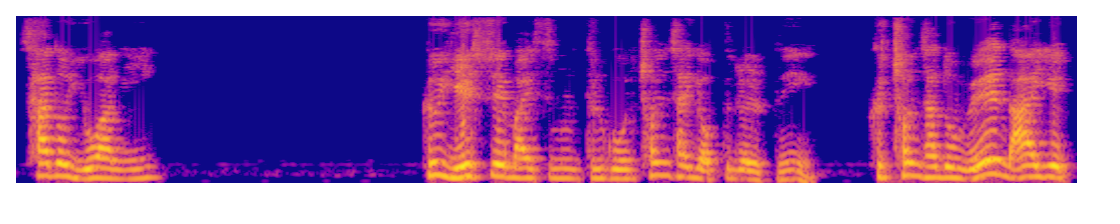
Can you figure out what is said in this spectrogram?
사도 요한이 그 예수의 말씀을 들고 온 천사에게 엎드렸더니 그 천사도 왜 나에게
